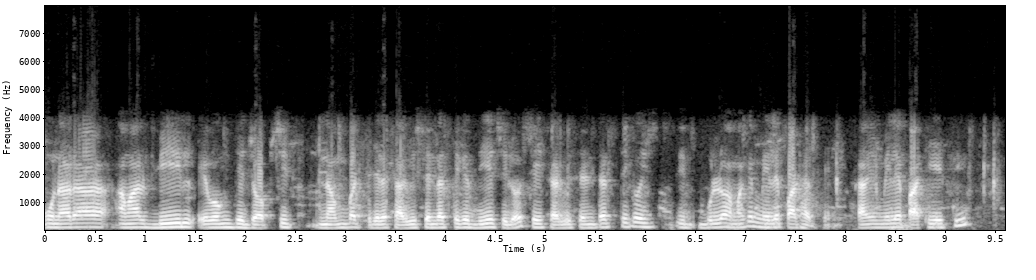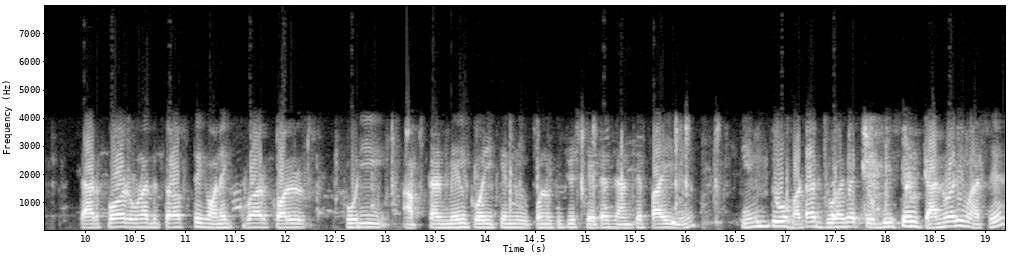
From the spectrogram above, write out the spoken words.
ওনারা আমার বিল এবং যে জব শিট নাম্বারটা যেটা সার্ভিস সেন্টার থেকে দিয়েছিল সেই সার্ভিস সেন্টার থেকে ওই বলল আমাকে মেলে পাঠাতে আমি মেলে পাঠিয়েছি। তারপর ওনাদের তরফ থেকে অনেকবার কল করি আপনার মেল করি কিন্তু কোনো কিছু স্ট্যাটাস জানতে পাইনি। কিন্তু হঠাৎ দু হাজার চব্বিশের জানুয়ারি মাসে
